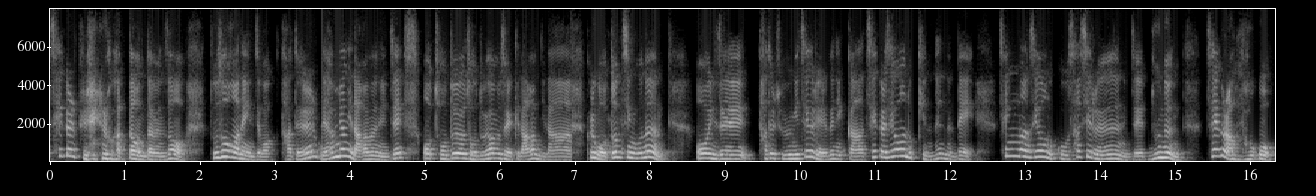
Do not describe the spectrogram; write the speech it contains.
책을 빌리러 갔다 온다면서 도서관에 이제 막 다들 네, 한 명이 나가면 이제 어, 저도요, 저도요 하면서 이렇게 나갑니다. 그리고 어떤 친구는 어, 이제 다들 조용히 책을 읽으니까 책을 세워놓기는 했는데 책만 세워놓고 사실은 이제 눈은 책을 안 보고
